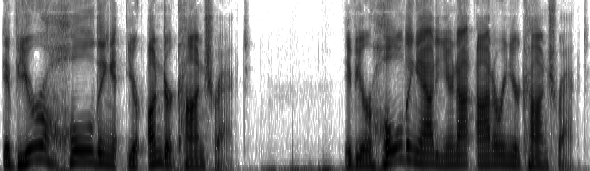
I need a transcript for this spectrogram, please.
If you're holding, you're under contract. If you're holding out and you're not honoring your contract,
